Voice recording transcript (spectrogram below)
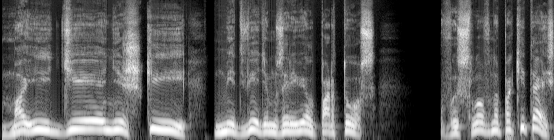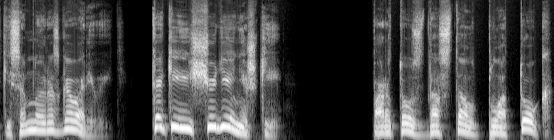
«Мои денежки!» — медведем заревел Портос. «Вы словно по-китайски со мной разговариваете. Какие еще денежки?» Портос достал платок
